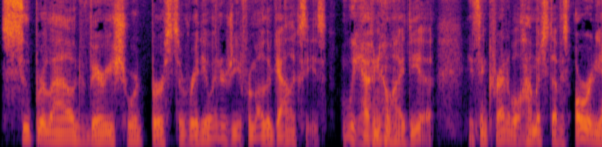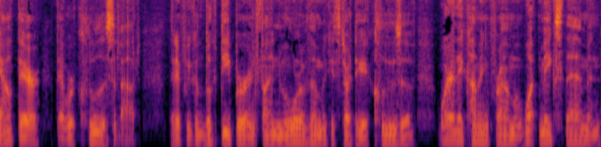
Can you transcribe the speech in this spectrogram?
super loud, very short bursts of radio energy from other galaxies? We have no idea. It's incredible how much stuff is already out there that we're clueless about that if we could look deeper and find more of them, we could start to get clues of where are they coming from and what makes them and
